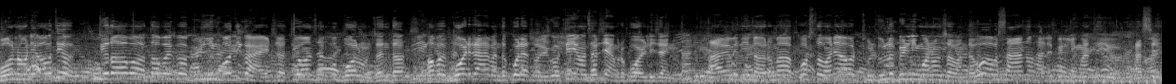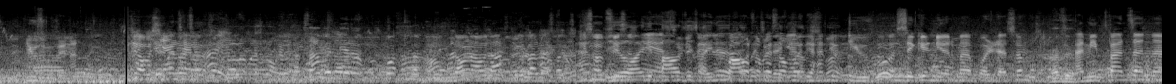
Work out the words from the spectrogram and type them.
बनाउने अब त्यो त्यो त अब तपाईँको बिल्डिङ कतिको हाइट छ? त्यो अनुसारको बल हुन्छ नि त। अब बढी राख्यो भने त कोल्याप्स भएको त्यही अनुसार चाहिँ हाम्रो बल डिजाइन हुन्छ आगामी दिनहरूमा कस्तो भने अब ठुल्ठुलो बिल्डिङ बनाउनु छ भने त हो। अब सानो खाले बिल्डिङ मात्रै यो खासै युज हुँदैन। अब सानो सानो। ट्युको सेकेन्ड इयरमा पढिरहेछौँ हामी पाँचजना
